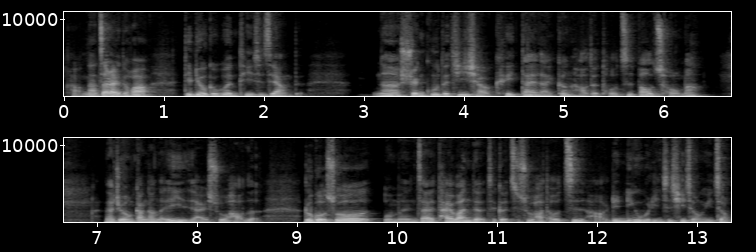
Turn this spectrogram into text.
好，那再来的话，第六个问题是这样的，那选股的技巧可以带来更好的投资报酬吗？那就用刚刚的例子来说好了。如果说我们在台湾的这个指数化投资，好，零零五零是其中一种，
